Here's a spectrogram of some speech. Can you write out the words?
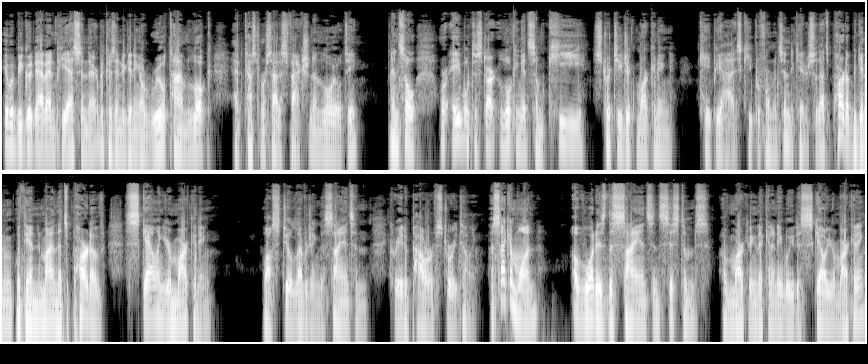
It would be good to have NPS in there because then you're getting a real time look at customer satisfaction and loyalty. And so we're able to start looking at some key strategic marketing KPIs, key performance indicators. So that's part of beginning with the end in mind. That's part of scaling your marketing while still leveraging the science and creative power of storytelling. A second one of what is the science and systems of marketing that can enable you to scale your marketing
